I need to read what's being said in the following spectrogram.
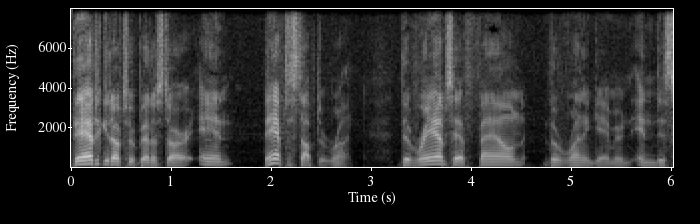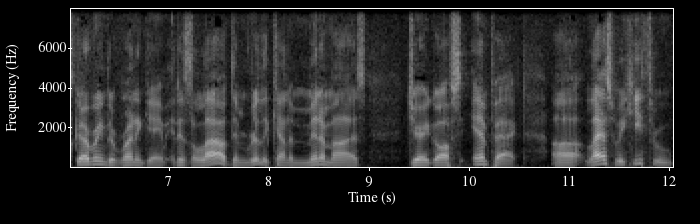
They have to get off to a better start, and they have to stop the run. The Rams have found the running game, and in discovering the running game, it has allowed them really kind of minimize Jared Goff's impact. Uh, last week, he threw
